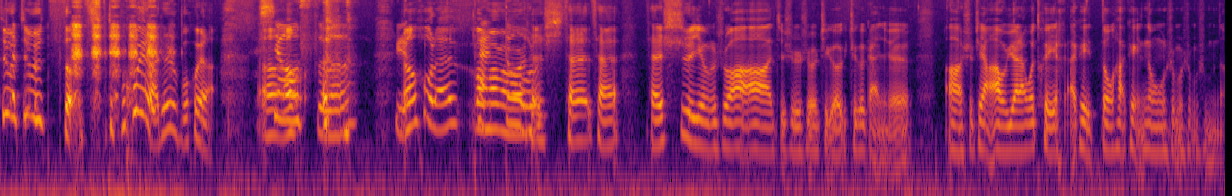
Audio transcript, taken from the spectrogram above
就就是走就不会了，真是不会了，笑死了。然后后来慢慢慢慢才才才才适应，说啊啊，就是说这个这个感觉啊是这样啊，我原来我腿还可以动，还可以弄什么什么什么的。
